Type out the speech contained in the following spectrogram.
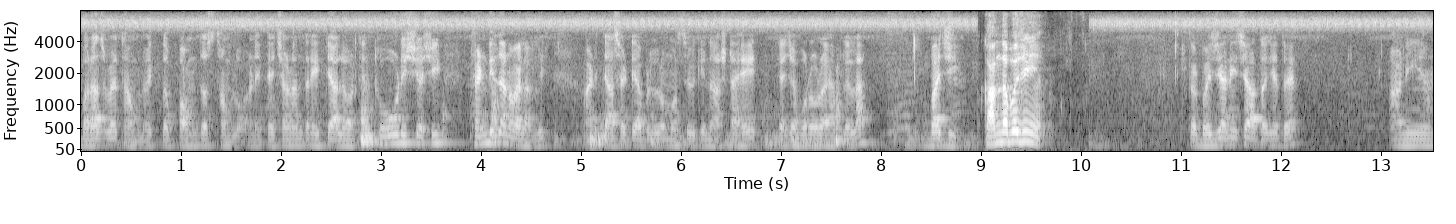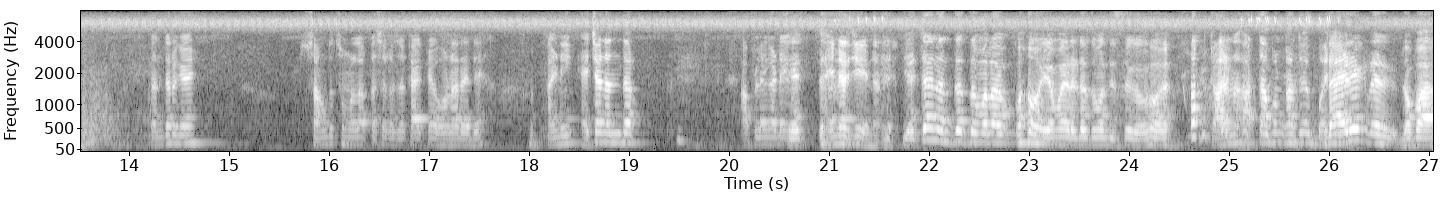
बराच वेळ थांबलो एक तर पाऊण तास थांबलो आणि त्याच्यानंतर इथे आल्यावरती थोडीशी अशी थंडी जाणवायला लागली. आणि त्यासाठी आपल्याला मस्तपैकी नाश्ता आहे त्याच्याबरोबर आहे आपल्याला भजी. कांदा भजी. तर भजी आणि चहा आता घेतोय. आणि नंतर काय? सांगतो तुम्हाला कसं कसं काय काय होणार आहे ते. आणि ह्याच्यानंतर आपल्याकडे एनर्जी येणार. याच्यानंतर तुम्हाला एम आय रेडर तुम्हाला दिसतो का? कारण आता आपण खातोय भजी. डायरेक्ट झोपा.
